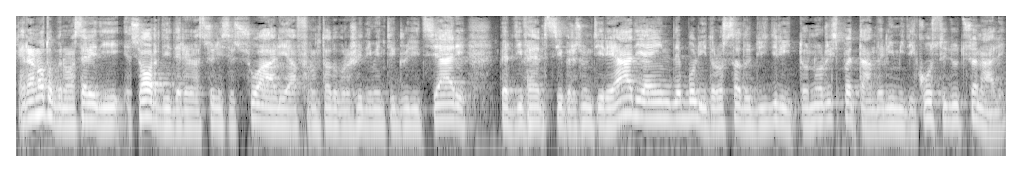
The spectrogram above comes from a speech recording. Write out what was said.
Era noto per una serie di sordide relazioni sessuali, ha affrontato procedimenti giudiziari per diversi presunti reati e ha indebolito lo Stato di diritto non rispettando i limiti costituzionali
